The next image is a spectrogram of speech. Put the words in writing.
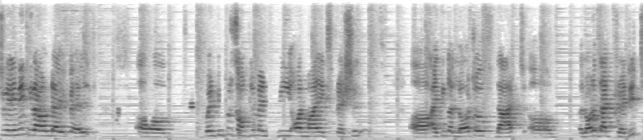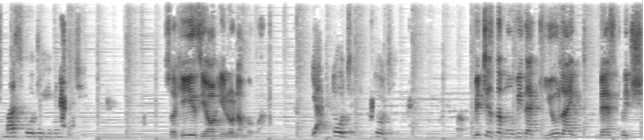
training ground. I felt uh, when people compliment me on my expressions, uh, I think a lot of that, uh, a lot of that credit must go to even Chichi. So he is your hero number one. Yeah, totally, totally. Which is the movie that you liked best, which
